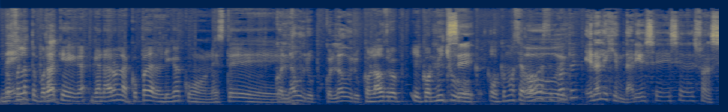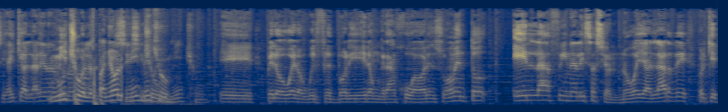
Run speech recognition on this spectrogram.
¿No fue la temporada a- que ga- ganaron la Copa de la Liga con este... Con Laudrup, con Laudrup. Con Laudrup y con Michu. Sí. ¿O cómo se llamaba este cuate? Era legendario ese, ese de Swansea. Hay que hablar en algún Michu, el español. Sí, sí. Michu, Michu. Michu. Eh, pero bueno, Wilfred Bony era un gran jugador en su momento. En la finalización, no voy a hablar de. Porque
